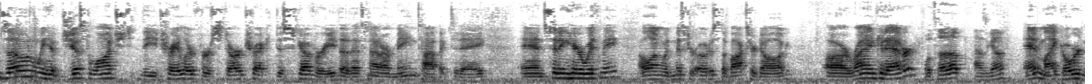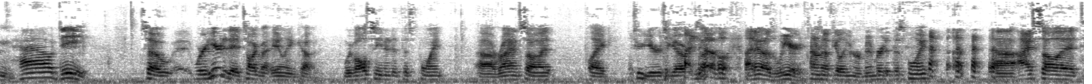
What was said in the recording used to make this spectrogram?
Zone. We have just watched the trailer for Star Trek Discovery, though that's not our main topic today. And sitting here with me, along with Mr. Otis the Boxer Dog, are Ryan Cadaver. What's up? How's it going? And Mike Gordon. Howdy. So, uh, we're here today to talk about Alien Covenant. We've all seen it at this point. Uh, Ryan saw it like two years ago. I know. I know. It was weird. I don't know if you'll even remember it at this point. uh, I saw it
